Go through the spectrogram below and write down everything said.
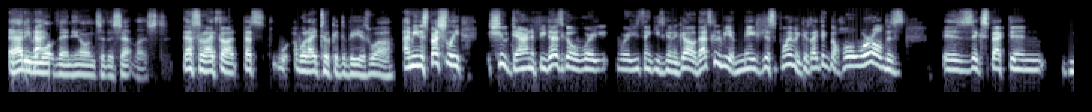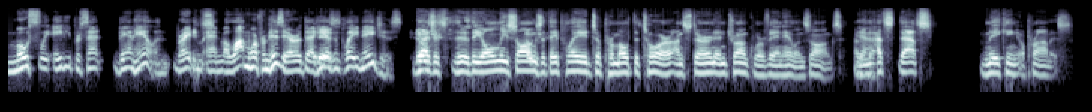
add even that, more Van Halen to the set list. That's what I thought. That's what I took it to be as well. I mean, especially shoot, Darren, if he does go where you, where you think he's going to go, that's going to be a major disappointment because I think the whole world is is expecting mostly 80% Van Halen, right? It's, and a lot more from his era that he is. hasn't played in ages. Guys, it's they're the only songs that they played to promote the tour on Stern and Trunk were Van Halen songs. I yeah. mean, that's that's making a promise.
